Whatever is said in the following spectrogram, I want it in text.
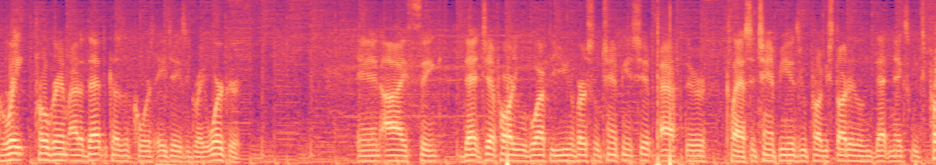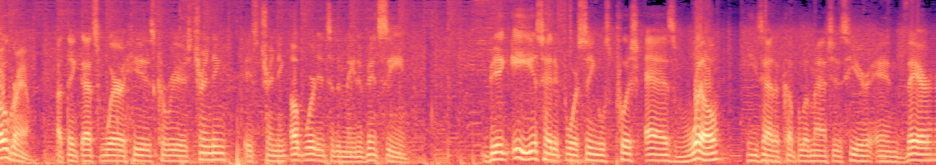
great program out of that because, of course, AJ is a great worker. And I think that Jeff Hardy will go after the Universal Championship after Clash of Champions. He'll probably start it on that next week's program. I think that's where his career is trending. It's trending upward into the main event scene. Big E is headed for a singles push as well. He's had a couple of matches here and there.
